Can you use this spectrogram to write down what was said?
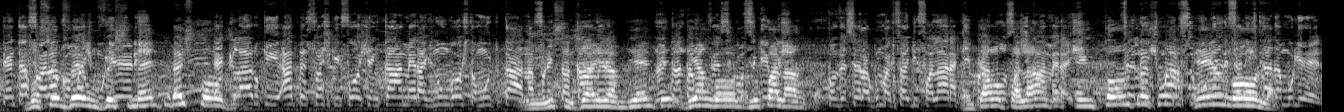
tentar você falar com vê o mulheres. vestimento da esposa. É claro que há pessoas que fogem câmeras, não gostam muito de estar na E frente isso da já câmera. é ambiente No entanto, de vamos ver se Angola, no conseguimos Palanca. Convencer algumas pessoas de falar aqui Então, para o nossas Palanca câmeras. encontra-se Feliz Março, em mulher, feliz Angola. Da mulher.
